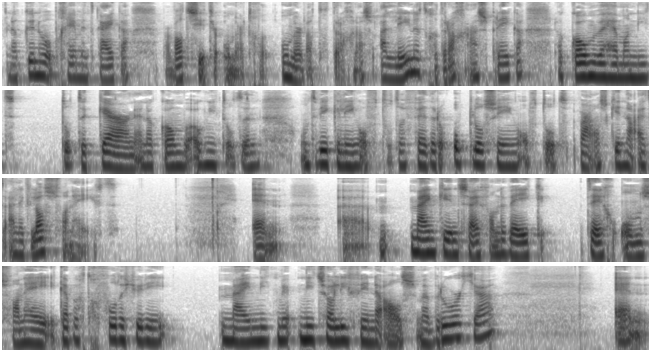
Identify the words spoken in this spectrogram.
En dan kunnen we op een gegeven moment kijken, maar wat zit er onder, onder dat gedrag? En als we alleen het gedrag aanspreken, dan komen we helemaal niet tot de kern. En dan komen we ook niet tot een ontwikkeling of tot een verdere oplossing of tot waar ons kind nou uiteindelijk last van heeft. En uh, mijn kind zei van de week tegen ons van hé, hey, ik heb het gevoel dat jullie mij niet, meer, niet zo lief vinden als mijn broertje. En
